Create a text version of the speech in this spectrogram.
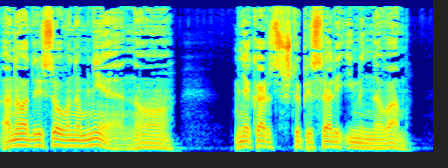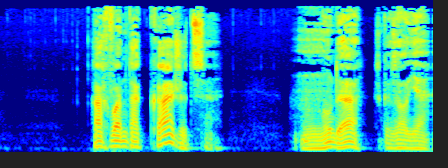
оно адресовано мне, но мне кажется, что писали именно вам. Ах, вам так кажется? Ну да, сказал я.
